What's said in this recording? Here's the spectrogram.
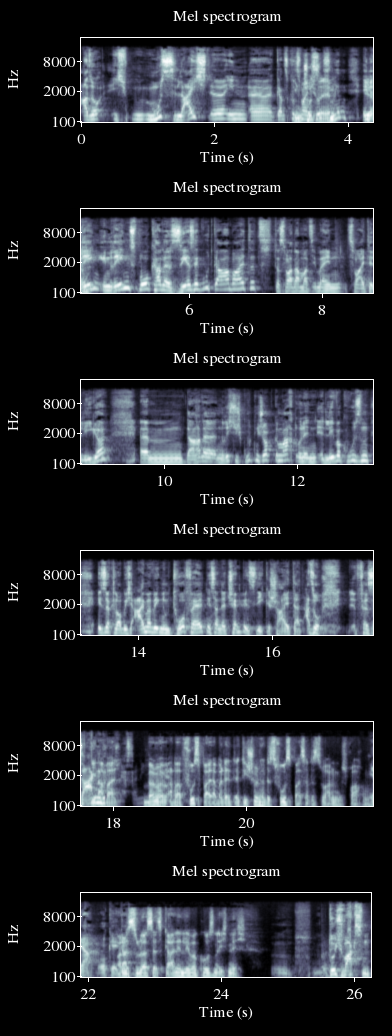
also ich muss leicht äh, ihn äh, ganz kurz in mal in Schutz, nehmen. nehmen. In, ja. Regen, in Regensburg hat er sehr sehr gut gearbeitet. Das war damals immerhin zweite Liga. Ähm, da hat er einen richtig guten Job gemacht und in Leverkusen ist er glaube ich einmal wegen einem Torverhältnis an der Champions League gescheitert. Also Versagen. Ja, aber, mal, aber Fußball, aber die Schönheit des Fußballs hattest du angesprochen. Ja, okay. Fandest du das jetzt geil in Leverkusen? Ich nicht. Durchwachsen.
